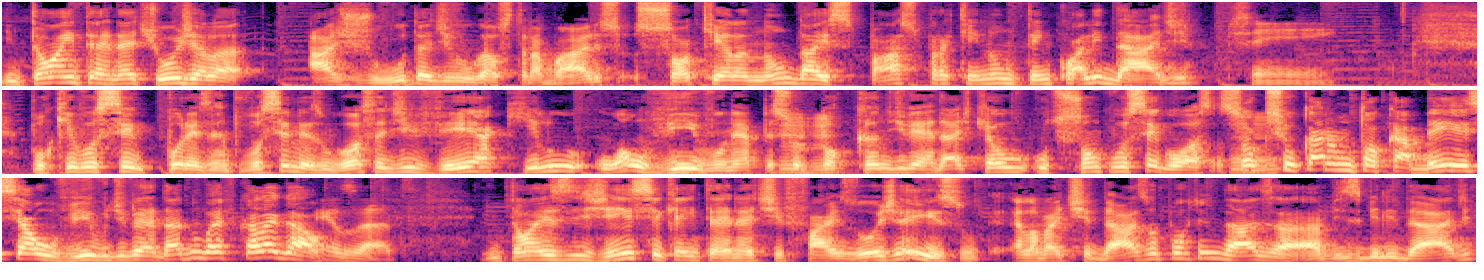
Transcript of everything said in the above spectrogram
Então a internet hoje ela ajuda a divulgar os trabalhos, só que ela não dá espaço para quem não tem qualidade. Sim. Porque você, por exemplo, você mesmo gosta de ver aquilo o ao vivo, né? A pessoa tocando de verdade, que é o, o som que você gosta. Só que se o cara não tocar bem, esse ao vivo de verdade não vai ficar legal. Exato. Então a exigência que a internet faz hoje é isso. Ela vai te dar as oportunidades, a, a visibilidade,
